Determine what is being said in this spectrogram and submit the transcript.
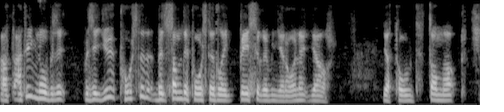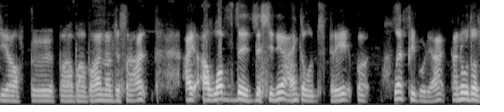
I, I don't even know was it was it you posted it? But somebody posted like basically when you're on it, you're you're told thumb up, cheer, boo, blah blah blah. And I'm just like, I, I, I love the the scene. I think it looks great, but let people react. I know there's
